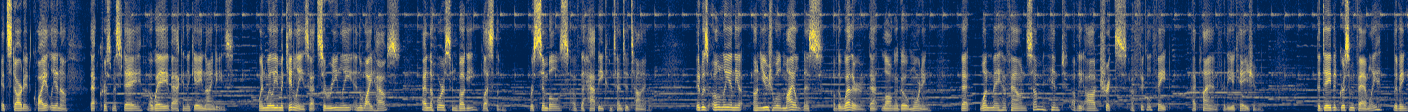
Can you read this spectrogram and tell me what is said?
It started quietly enough that Christmas Day, away back in the gay 90s, when William McKinley sat serenely in the White House and the horse and buggy, bless them, were symbols of the happy, contented time. It was only in the unusual mildness of the weather that long ago morning that one may have found some hint of the odd tricks a fickle fate had planned for the occasion. The David Grissom family, living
